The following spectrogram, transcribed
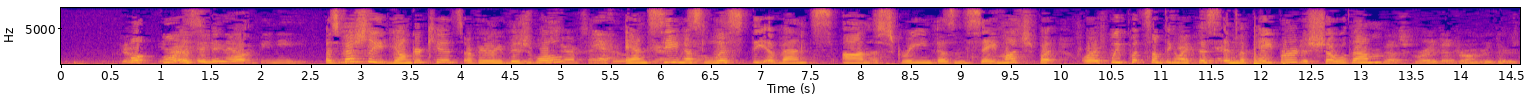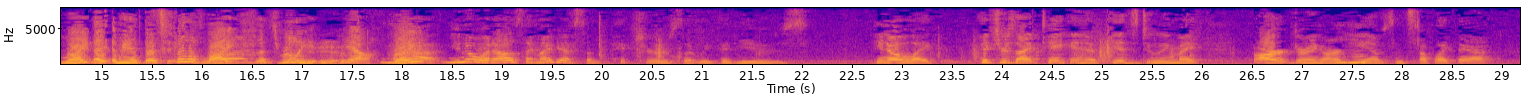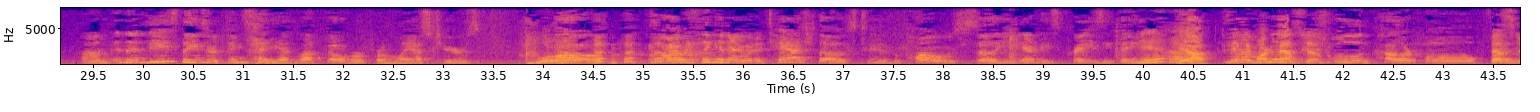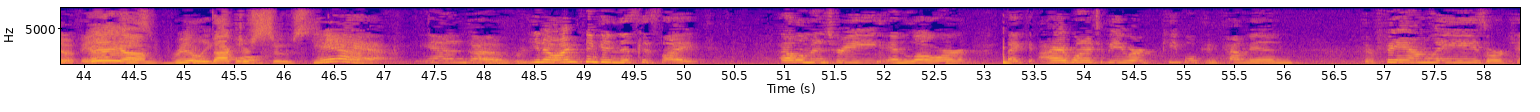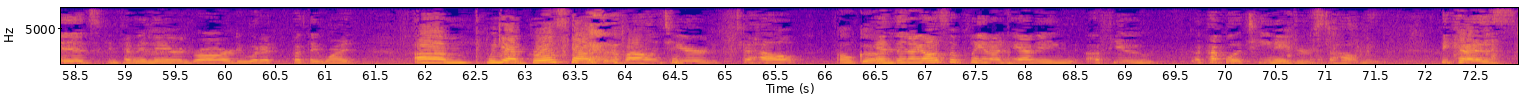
well, Yeah, I was It thinking that would be neat. especially younger kids are very visual. see what I'm saying, Yeah. Julie? And seeing us list the events on a screen doesn't say much, but, or if we put something like this in the paper to show them, That's great, that drawing right there. right? I, I mean, that's full of life. Um, that's really, Yeah. Yeah. right? Yeah, you know what else? I might have some pictures that we could use. You know, like pictures I've taken of kids doing my art during art camps and stuff like that. Um, and then these things are things I had left over from last year's flow. so I was thinking I would attach those to the post so that you have these crazy things. yeah, yeah, Make it more really festive. Visual and colorful. Festive, things. very, Just um, really Dr. cool. Seuss. Yeah. Yeah, and, um, you know, I'm thinking this is like elementary and lower. Like, I want it to be where people can come in, their families or kids can come in there and draw or do what, it, what they want. Um, we have Girl Scouts that have volunteered to help. Oh, good. And then I also plan on having a few, a couple of teenagers to help me. Because,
